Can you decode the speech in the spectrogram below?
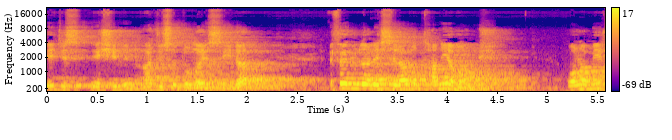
Eşi, eşinin acısı dolayısıyla Efendimiz Aleyhisselam'ı tanıyamamış. Ona bir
